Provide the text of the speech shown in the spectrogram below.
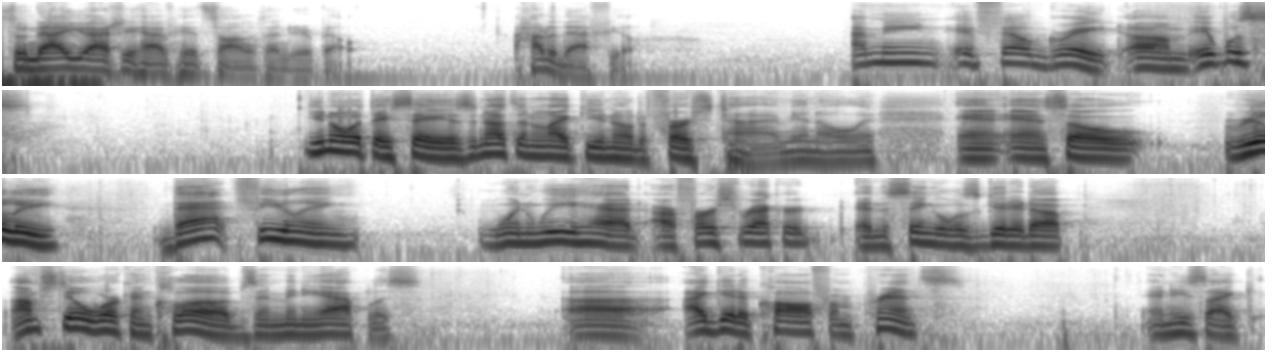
So now you actually have hit songs under your belt. How did that feel? I mean, it felt great. Um, it was, you know what they say, it's nothing like, you know, the first time, you know. And, and, and so, really, that feeling when we had our first record and the single was Get It Up, I'm still working clubs in Minneapolis. Uh, I get a call from Prince, and he's like,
